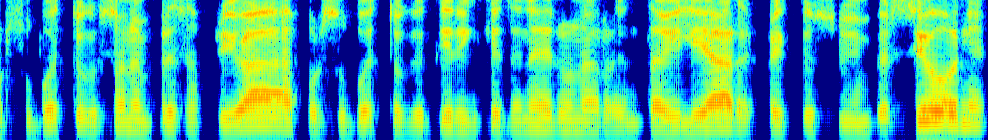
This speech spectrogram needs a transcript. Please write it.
por supuesto que son empresas privadas, por supuesto que tienen que tener una rentabilidad respecto a sus inversiones,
